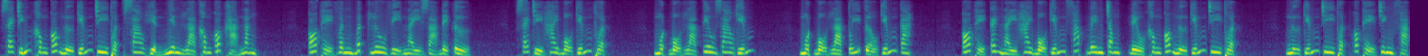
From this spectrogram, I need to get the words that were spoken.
sẽ chính không có ngự kiếm chi thuật sao hiển nhiên là không có khả năng. Có thể vân bất lưu vị này giả đệ tử. Sẽ chỉ hai bộ kiếm thuật. Một bộ là tiêu giao kiếm. Một bộ là túy tiểu kiếm ca. Có thể cách này hai bộ kiếm pháp bên trong đều không có ngự kiếm chi thuật. Ngự kiếm chi thuật có thể chinh phạt.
